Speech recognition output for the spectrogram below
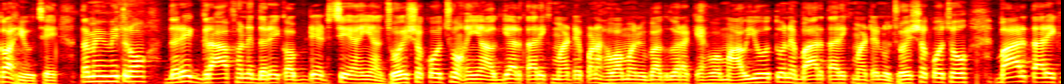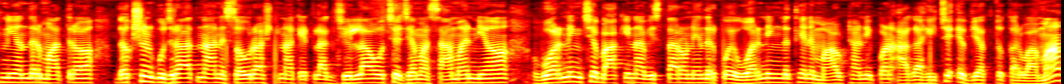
કહ્યું છે. તમે મિત્રો દરેક ગ્રાફ અને દરેક અપડેટ છે, અહીંયા જોઈ શકો છો. અહીંયા અગિયાર તારીખ માટે પણ હવામાન વિભાગ દ્વારા કહેવામાં આવ્યું હતું અને બાર તારીખ માટેનું જોઈ શકો છો. બાર તારીખની અંદર માત્ર દક્ષિણ ગુજરાતના અને સૌરાષ્ટ્રના કેટલાક જિલ્લાઓ છે, જેમાં સામાન્ય વોર્નિંગ છે. બાકીના વિસ્તારોની અંદર કોઈ વોર્નિંગ નથી અને માવઠાની પણ આગાહી છે એ વ્યક્ત કરવામાં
